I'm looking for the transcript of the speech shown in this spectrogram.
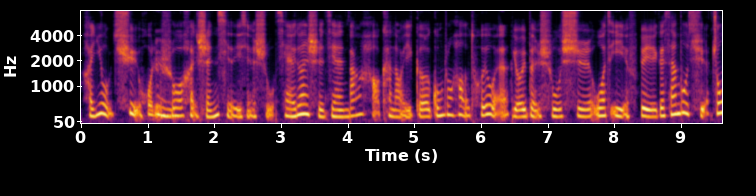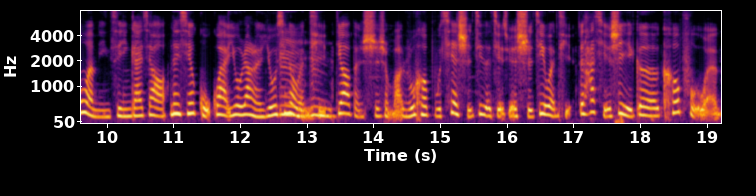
很有趣，或者说很神奇的一些书。前一段时间刚好看到一个公众号的推文，有一本书是 What If，有一个三部曲，中文名字应该叫《那些古怪又让人忧心的问题》。第二本是什么？如何不切实际的解决实际问题？对，它其实是一个科普文，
